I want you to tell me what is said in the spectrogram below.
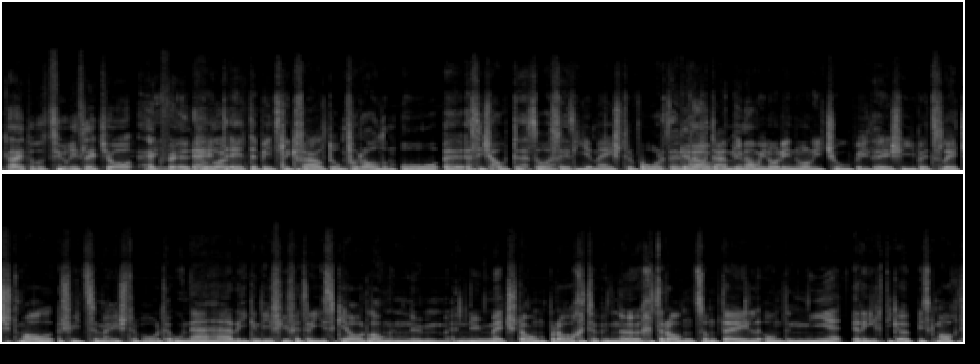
gehabt, oder Zürich letztes Jahr hat gefehlt. Hat, hat ein bisschen gefehlt und vor allem auch, äh, es ist halt so ein Serienmeister geworden. Genau, Nachdem, genau. ich kann mich noch erinnern, als ich in Schule bin, der ist IB das letzte Mal Schweizer Meister geworden. Und nachher irgendwie 35 Jahre lang nicht mehr, nicht mehr zustande gebracht. Näher dran zum Teil Teil und nie richtig etwas gemacht.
